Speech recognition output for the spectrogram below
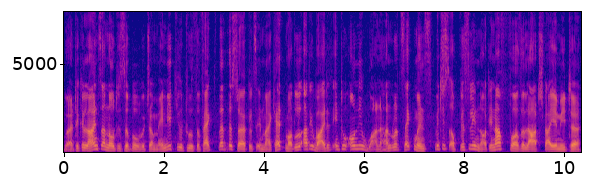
vertical lines are noticeable which are mainly due to the fact that the circles in my CAD model are divided into only 100 segments, which is obviously not enough for the large diameter.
